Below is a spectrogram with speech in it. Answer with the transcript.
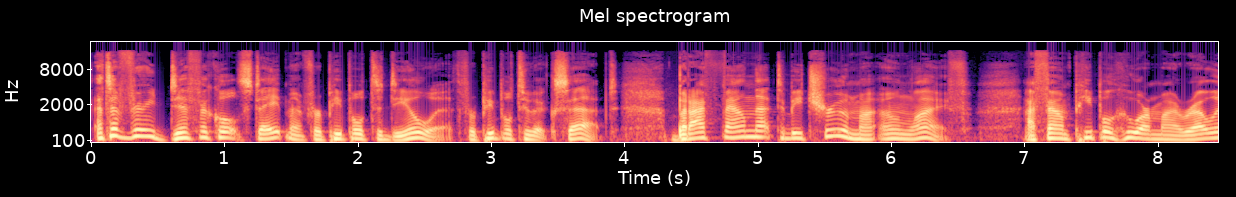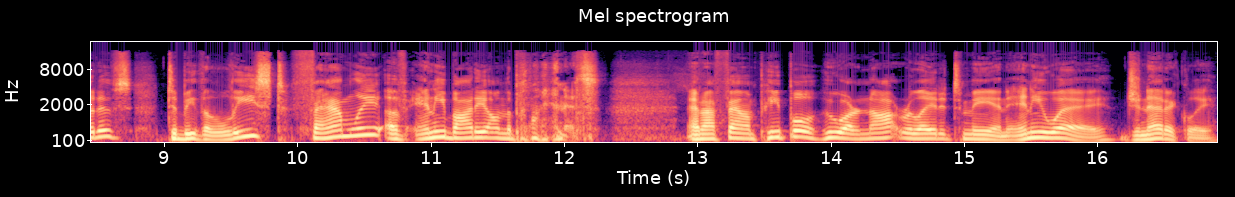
that's a very difficult statement for people to deal with, for people to accept. But I found that to be true in my own life. I found people who are my relatives to be the least family of anybody on the planet. And I found people who are not related to me in any way genetically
